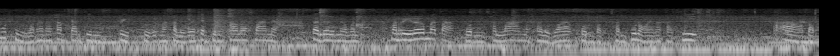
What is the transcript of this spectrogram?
พูดถึงวัฒนธรรมการกินสตรีทฟู้ดนะคะหรือว่าการกินข้าวนอกบ้านเนี่ยแต่เดิมเนี่ยมันมันเริ่มมาจากคนชั้นล่างนะคะ หรือว่าคนแบบชั้นผู้น้อยนะคะ ที่อ่าแบบ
